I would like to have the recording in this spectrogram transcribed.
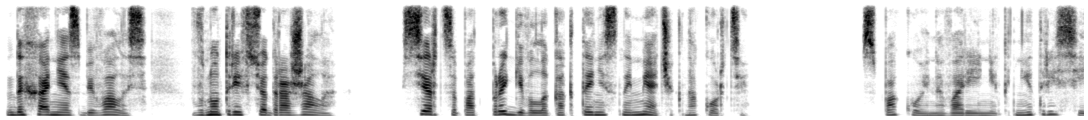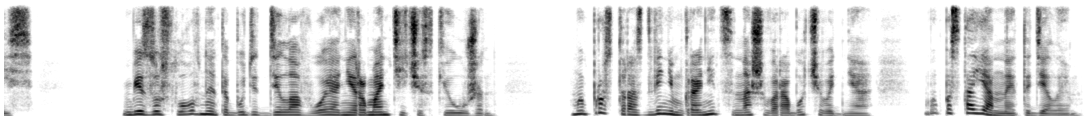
Дыхание сбивалось, внутри все дрожало, сердце подпрыгивало, как теннисный мячик на корте. Спокойно, вареник, не трясись. Безусловно, это будет деловой, а не романтический ужин. Мы просто раздвинем границы нашего рабочего дня. Мы постоянно это делаем.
